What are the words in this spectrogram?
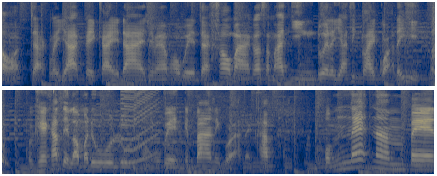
ต่อจากระยะไกลๆได้ใช่ไหมพอเวนจะเข้ามาก็สามารถยิงด้วยระยะที่ไกลกว่าได้อีก โอเคครับ เดี๋ยวเรามาดูรูนของเวนกันบ้างดีกว่านะครับ ผมแนะนำเป็น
